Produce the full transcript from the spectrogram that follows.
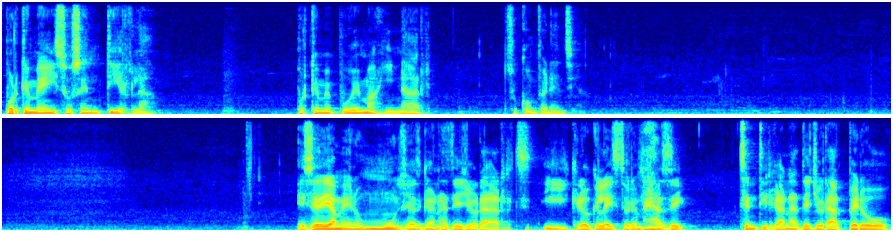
porque me hizo sentirla, porque me pude imaginar su conferencia. Ese día me dieron muchas ganas de llorar y creo que la historia me hace sentir ganas de llorar, pero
